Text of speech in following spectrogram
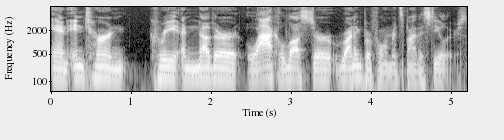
and in turn create another lackluster running performance by the Steelers.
